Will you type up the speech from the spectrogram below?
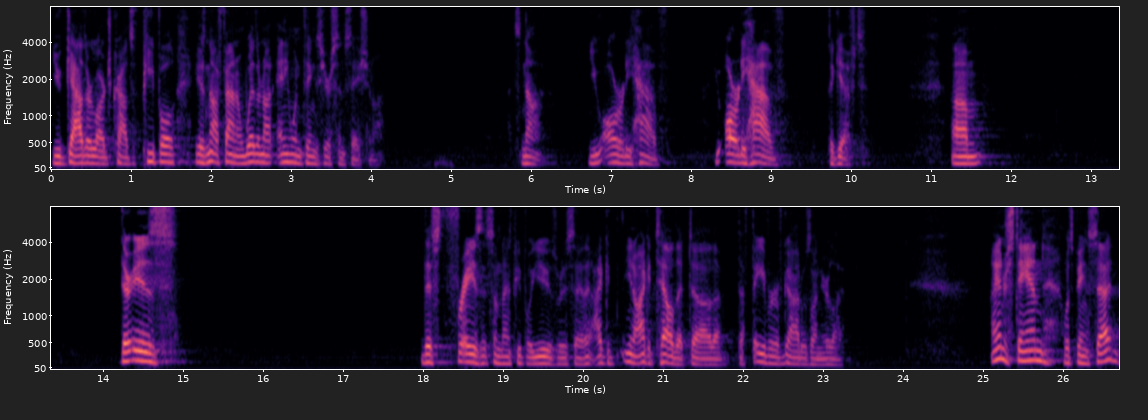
you gather large crowds of people. It is not found in whether or not anyone thinks you're sensational. It's not. You already have. You already have the gift. Um, there is this phrase that sometimes people use where they say, I could, you know, I could tell that uh, the, the favor of God was on your life. I understand what's being said,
